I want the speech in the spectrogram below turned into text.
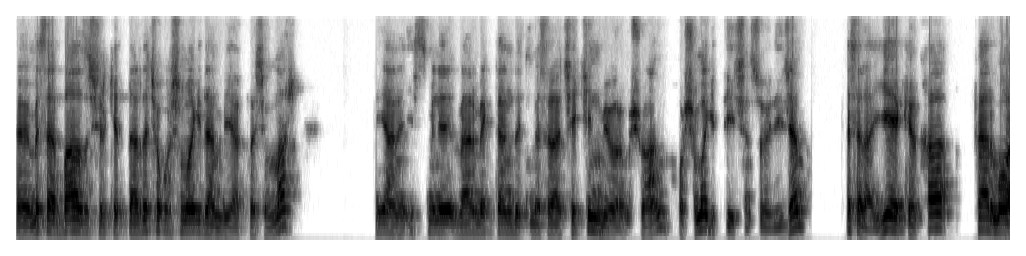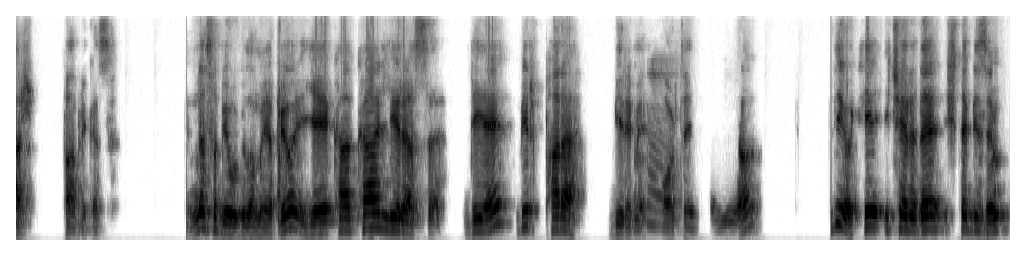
e, mesela bazı şirketlerde çok hoşuma giden bir yaklaşım var. Yani ismini vermekten de mesela çekinmiyorum şu an. Hoşuma gittiği için söyleyeceğim. Mesela YKK Fermuar Fabrikası. Nasıl bir uygulama yapıyor? YKK lirası diye bir para birimi hmm. ortaya koyuyor. Diyor ki içeride işte bizim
